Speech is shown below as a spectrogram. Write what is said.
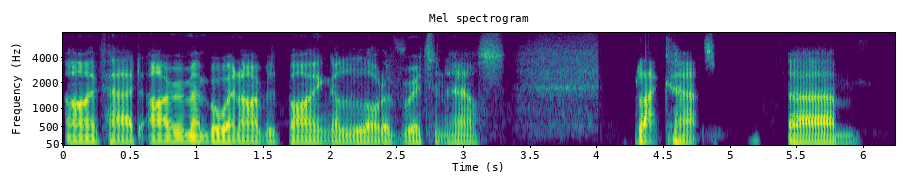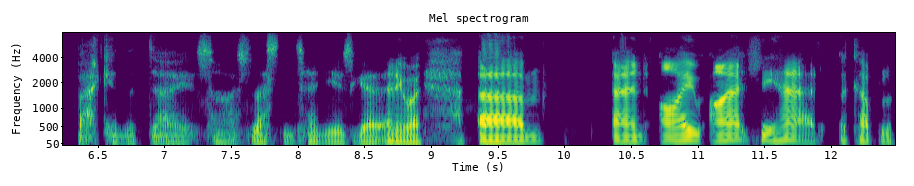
I've had. I remember when I was buying a lot of Rittenhouse Black Cats um, back in the day. It's, oh, it's less than ten years ago. Anyway, um, and I I actually had a couple of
